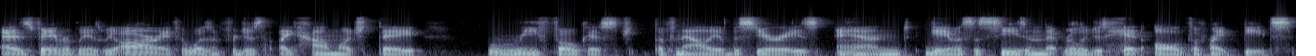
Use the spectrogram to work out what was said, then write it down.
as favorably as we are if it wasn't for just like how much they refocused the finale of the series and gave us a season that really just hit all the right beats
